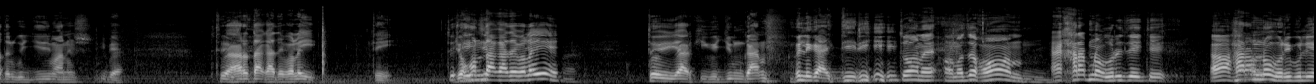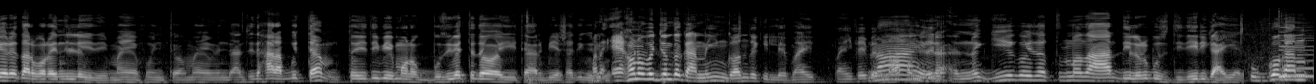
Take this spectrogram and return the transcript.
আদর করছি মানুষ ইবা। তুই আর দাগাতে বলাই তে যখন যে- দাগাতে বলাই তো আর কি গান বলে গাই দিরি। তো অনে হন খারাপ নগরি যাইতে। হারাম নগরি বলি ওরে তারপরে দিলে মায়ে ফোন তো মায়ে আর যদি খারাপ করতাম তো যদি মনক বুঝি পাইতে দেওয়া আর বিয়ে শাদি করি। মানে এখনও পর্যন্ত গান গন দেখিলে মাই মাই ফাইবে না গিয়ে কই যত আর দিলর বুঝতি দেরি গাই আর। উগ্র গান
